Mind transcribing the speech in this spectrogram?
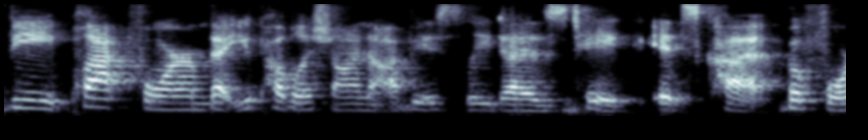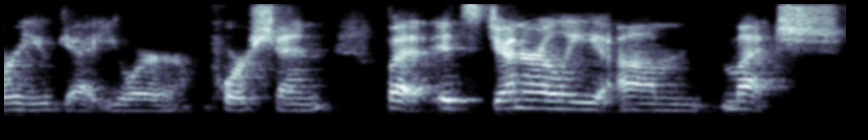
the platform that you publish on obviously does take its cut before you get your portion, but it's generally um, much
